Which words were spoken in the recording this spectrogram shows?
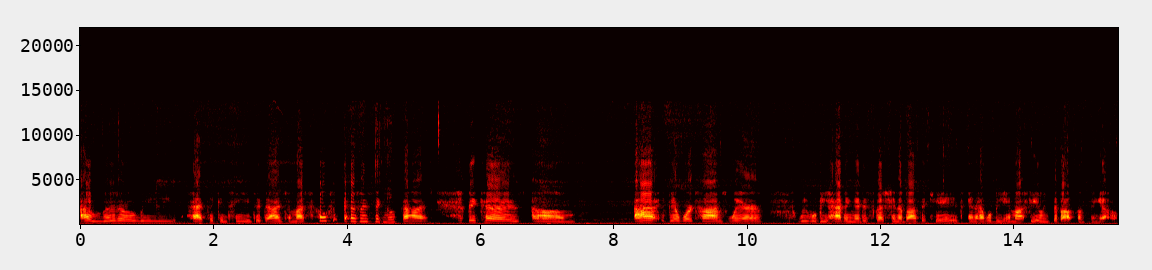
I literally had to continue to die to myself every single time because um, I there were times where we would be having a discussion about the kids and I would be in my feelings about something else.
